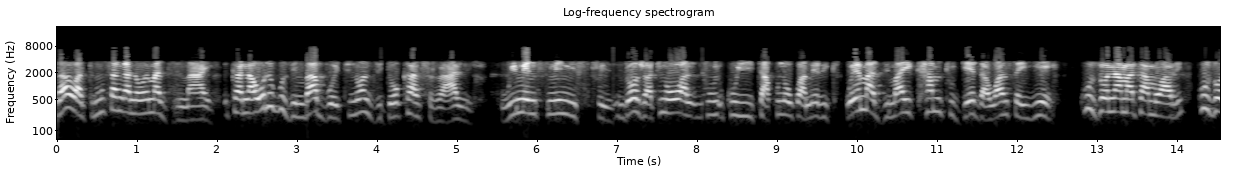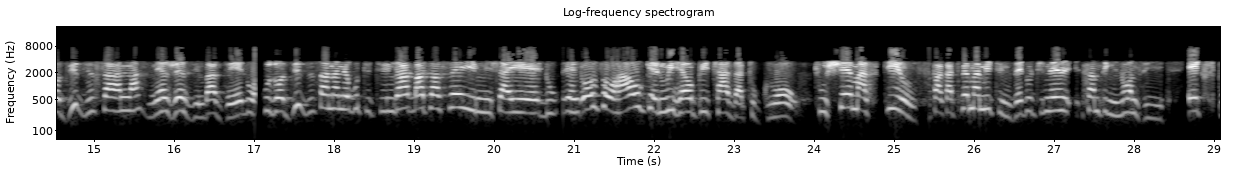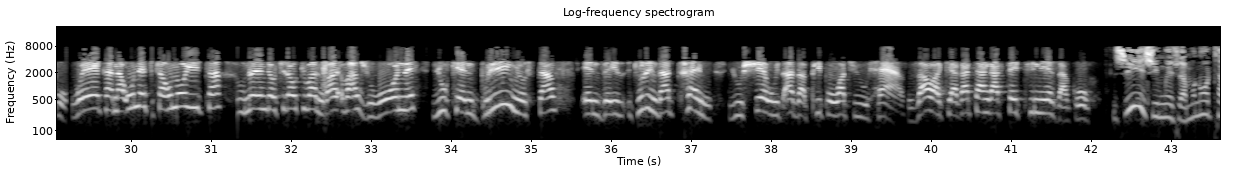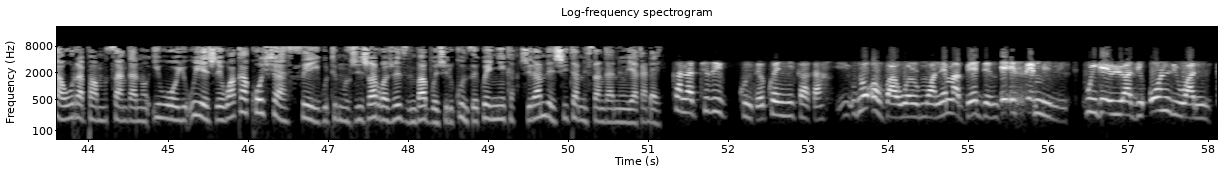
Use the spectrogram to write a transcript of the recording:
zawaki musangano wemadzimai kana uri kuzimbabwe tinonzi docas rally women's ministry ndo zvatinowana kuita kuno kuamerica wemadzimai come together once a year kuzonamata mwari kuzodzidzisana nezvezimba dzedu kuzodzidzisana nekuti tingabata sei misha yedu. And also how can we help each other to grow? To share maskills pakati pemameetings edu tine something inonzi expo where kana une chaunoita unenge uchida kuti vanhu vazvione you can bring your stuff and they, during that time you share with other people what you have. Zawaki akatanga 13 years ago zvii zvimwe zvamunotaura pamusangano iwoyu uyezve wakakosha sei kuti muzvizvarwa zvezimbabwe zviri kunze kwenyika zvirambe zvichiita misangano yakadai? Kana tiri kunze kwenyika ka unooverwhelmwa nemaburdens efamily kunge you are the only one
